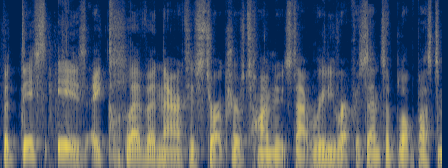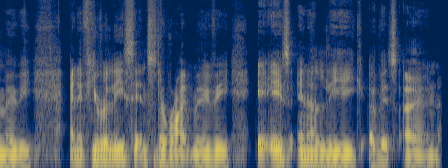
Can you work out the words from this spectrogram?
But this is a clever narrative structure of time loops that really represents a blockbuster movie. And if you release it into the right movie, it is in a league of its own.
